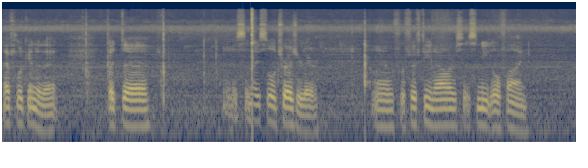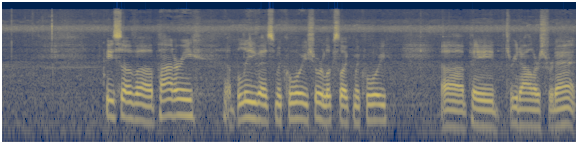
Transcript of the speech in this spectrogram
Have to look into that. But uh, it's a nice little treasure there. Uh, for $15, it's a neat little find. Piece of uh, pottery. I believe that's McCoy. Sure looks like McCoy. Uh, paid $3 for that.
